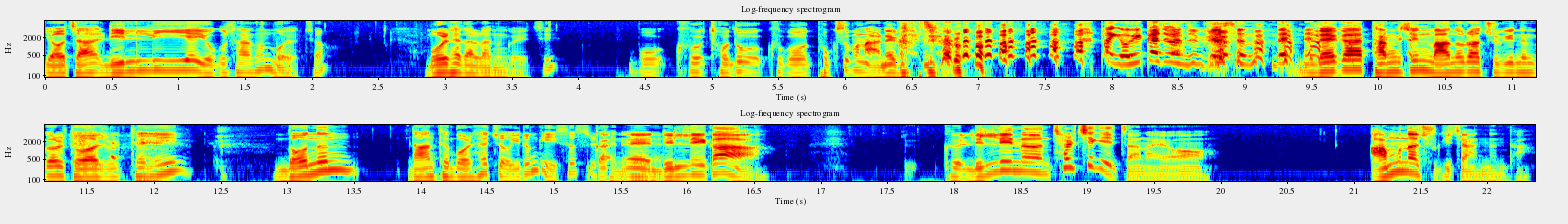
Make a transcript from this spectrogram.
여자 릴리의 요구 사항은 뭐였죠? 뭘 해달라는 거였지? 뭐 그 저도 그거 복습은 안 해가지고 딱 여기까지만 준비하셨는데. 내가 당신 마누라 죽이는 걸 도와줄 테니 너는 나한테 뭘 해줘 이런 게 있었을 그러니까 텐데. 네, 릴리가 그 릴리는 철칙이 있잖아요. 아무나 죽이지 않는다.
